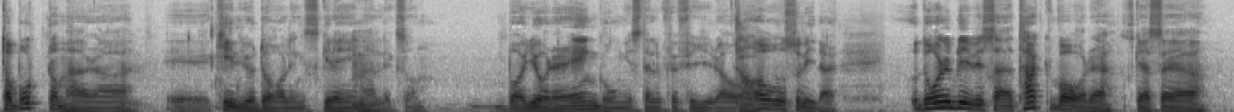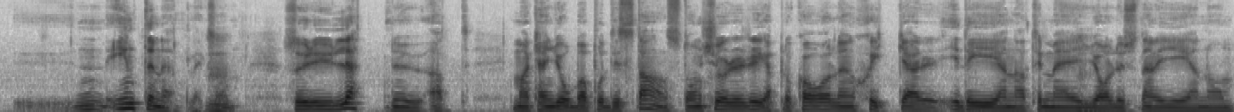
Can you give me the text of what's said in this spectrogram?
ta bort de här eh, kill your darlings grejerna Mm. liksom. Bara göra det en gång istället för fyra och, Ja. och så vidare. Och då har det blivit så här, tack vare, ska jag säga, internet liksom. Mm. Så är det ju lätt nu att man kan jobba på distans. De kör i replokalen, skickar idéerna till mig, Mm. jag lyssnar igenom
